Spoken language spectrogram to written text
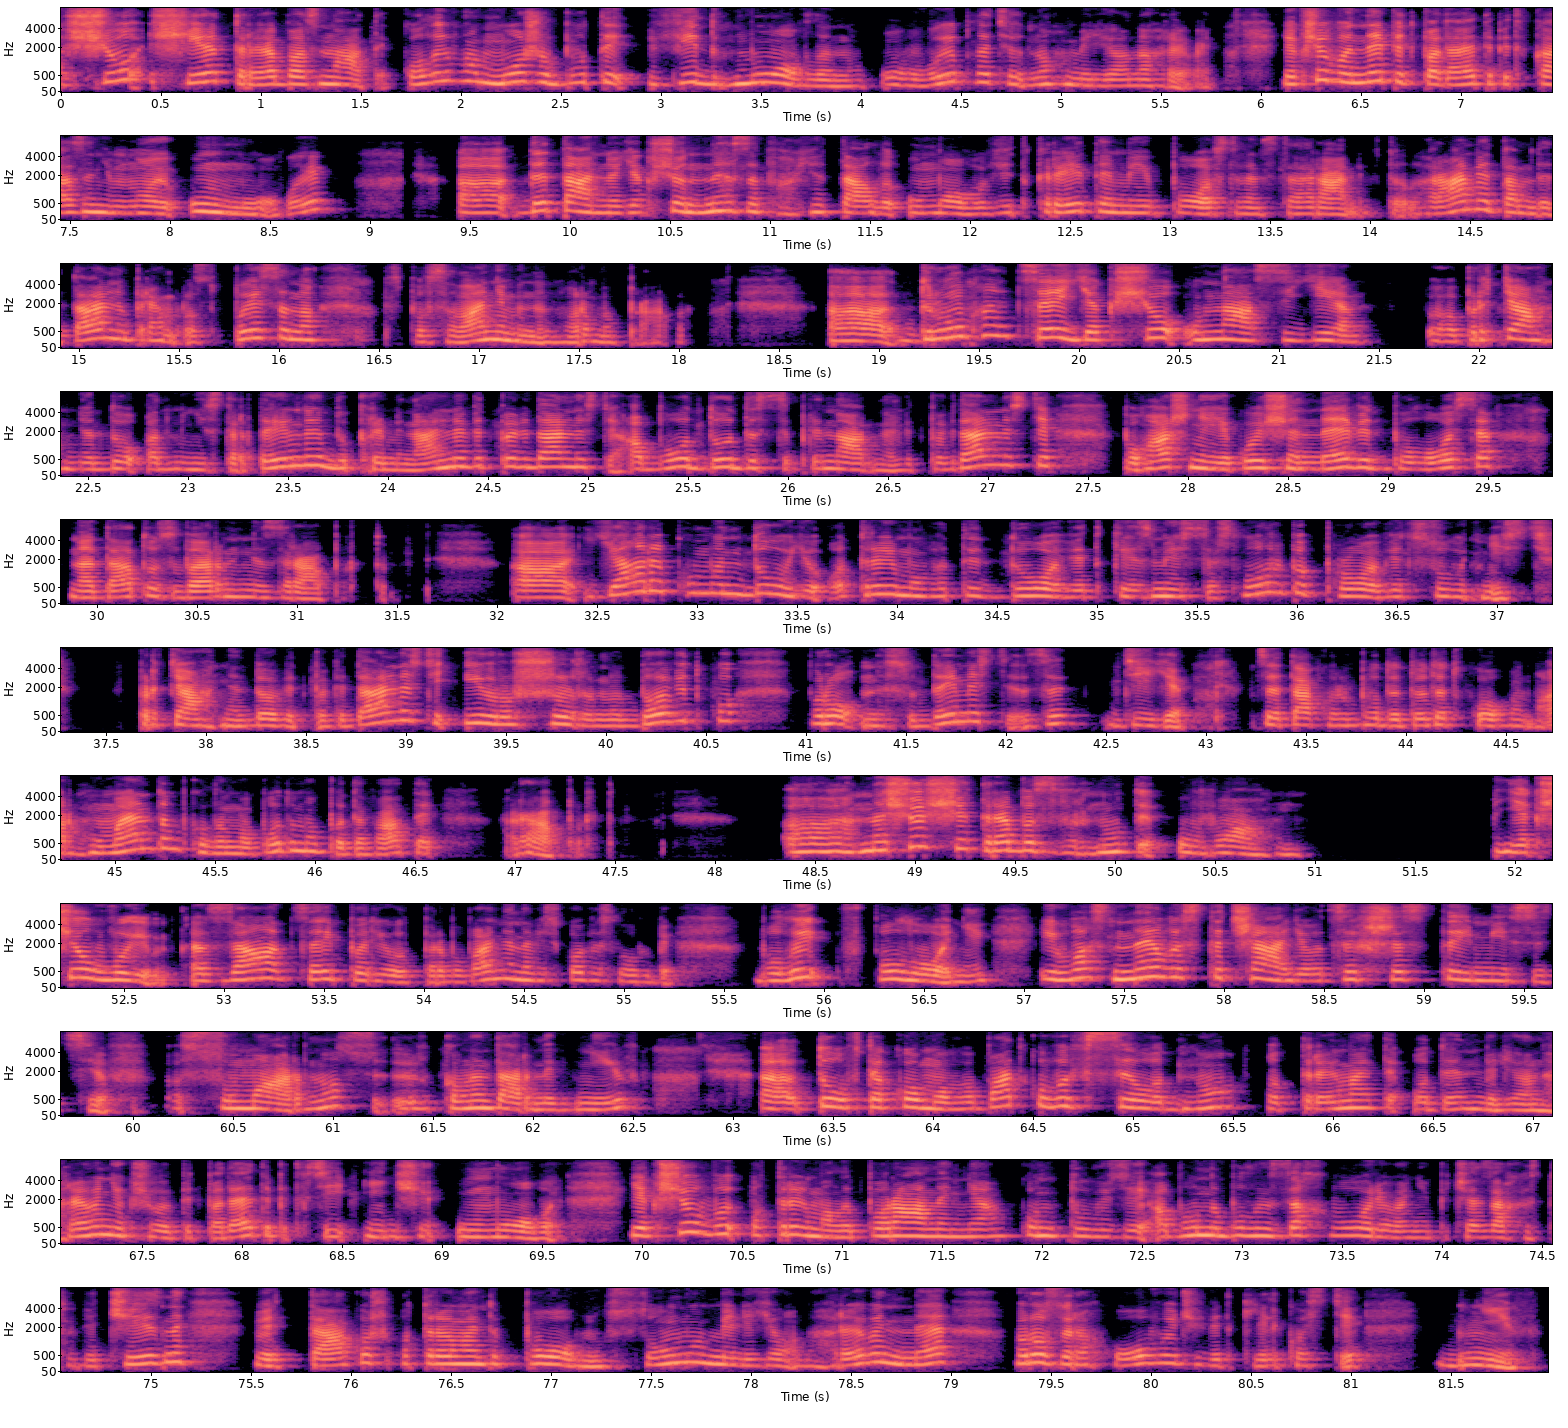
Що ще треба знати? Коли вам може бути відмовлено у виплаті 1 мільйона гривень? Якщо ви не підпадаєте під вказані мною умови, детально, якщо не запам'ятали умови, відкрийте мій пост в інстаграмі, в телеграмі, там детально прям розписано з посиланнями на норми права. Друге, це якщо у нас є притягнення до адміністративної, до кримінальної відповідальності або до дисциплінарної відповідальності, погашення якої ще не відбулося на дату звернення з рапортом. Я рекомендую отримувати довідки з місця служби про відсутність притягнення до відповідальності і розширену довідку про несудимість з дії. Це також буде додатковим аргументом, коли ми будемо подавати рапорт. На що ще треба звернути увагу? Якщо ви за цей період перебування на військовій службі були в полоні, і у вас не вистачає оцих шести місяців сумарно е, календарних днів, то в такому випадку ви все одно отримаєте 1 мільйон гривень, якщо ви підпадаєте під всі інші умови. Якщо ви отримали поранення, контузії або не були захворювання під час захисту вітчизни, ви також отримаєте повну суму мільйон гривень, не розраховуючи від кількості днів.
